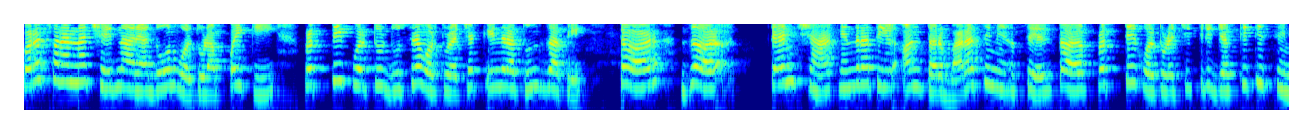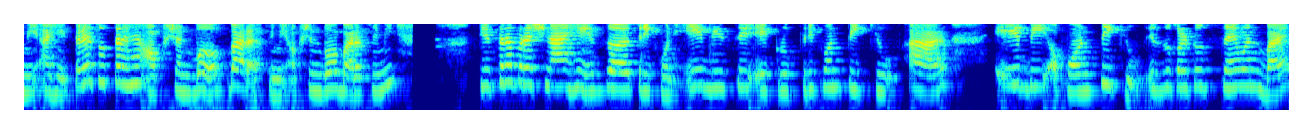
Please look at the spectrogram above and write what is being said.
परस्परांना छेदणाऱ्या दोन वर्तुळापैकी प्रत्येक वर्तुळ दुसऱ्या वर्तुळाच्या केंद्रातून जाते. तर जर त्यांच्या केंद्रातील अंतर बारा सेमी असेल तर प्रत्येक वर्तुळाची त्रिज्या किती सेमी आहे? तर याचं उत्तर आहे ऑप्शन ब बारा सेमी ऑप्शन ब बारा सेमी तिसरा प्रश्न आहे जर त्रिकोण ए बी सी एकरूप त्रिकोण P Q R A B upon P Q is equal to seven by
